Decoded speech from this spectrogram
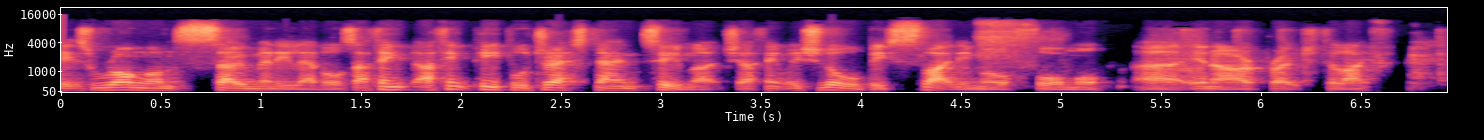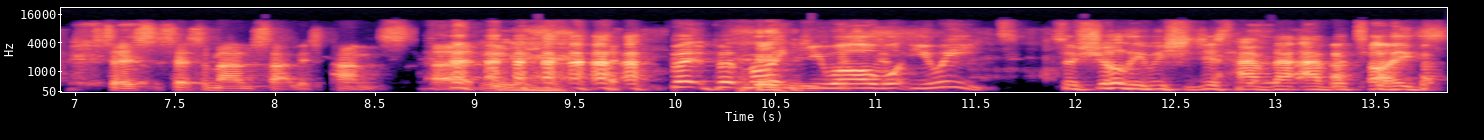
It's wrong on so many levels. I think, I think people dress down too much. I think we should all be slightly more formal uh, in our approach to life. Says, says a man sat in his pants. Uh, but but Mike, you are what you eat. So surely we should just have that advertised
